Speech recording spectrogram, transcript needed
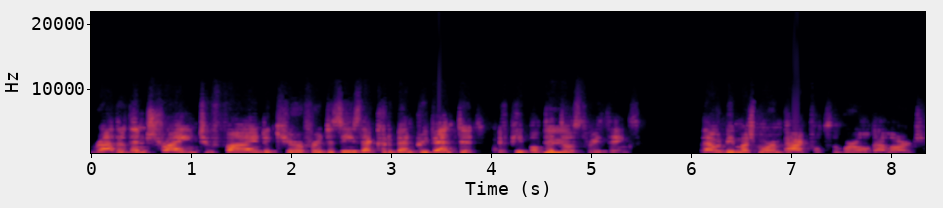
rather than trying to find a cure for a disease that could have been prevented if people did mm. those three things. That would be much more impactful to the world at large.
